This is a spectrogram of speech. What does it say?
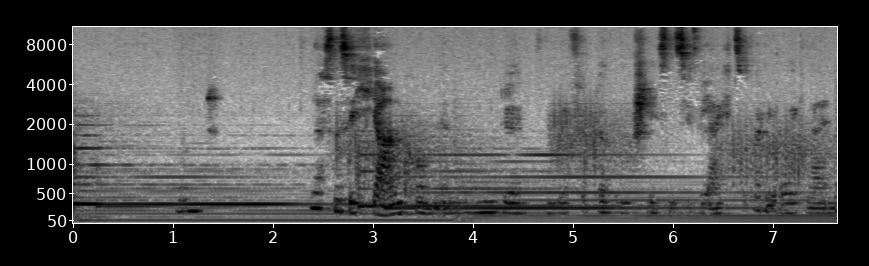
Und lassen sich hier ankommen, müde von der Fütterung, schließen sie vielleicht sogar die Äuglein.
